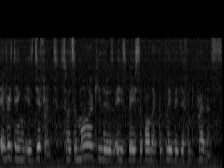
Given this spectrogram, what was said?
everything is different. So it's a monarchy that is, is based upon a completely different premise.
